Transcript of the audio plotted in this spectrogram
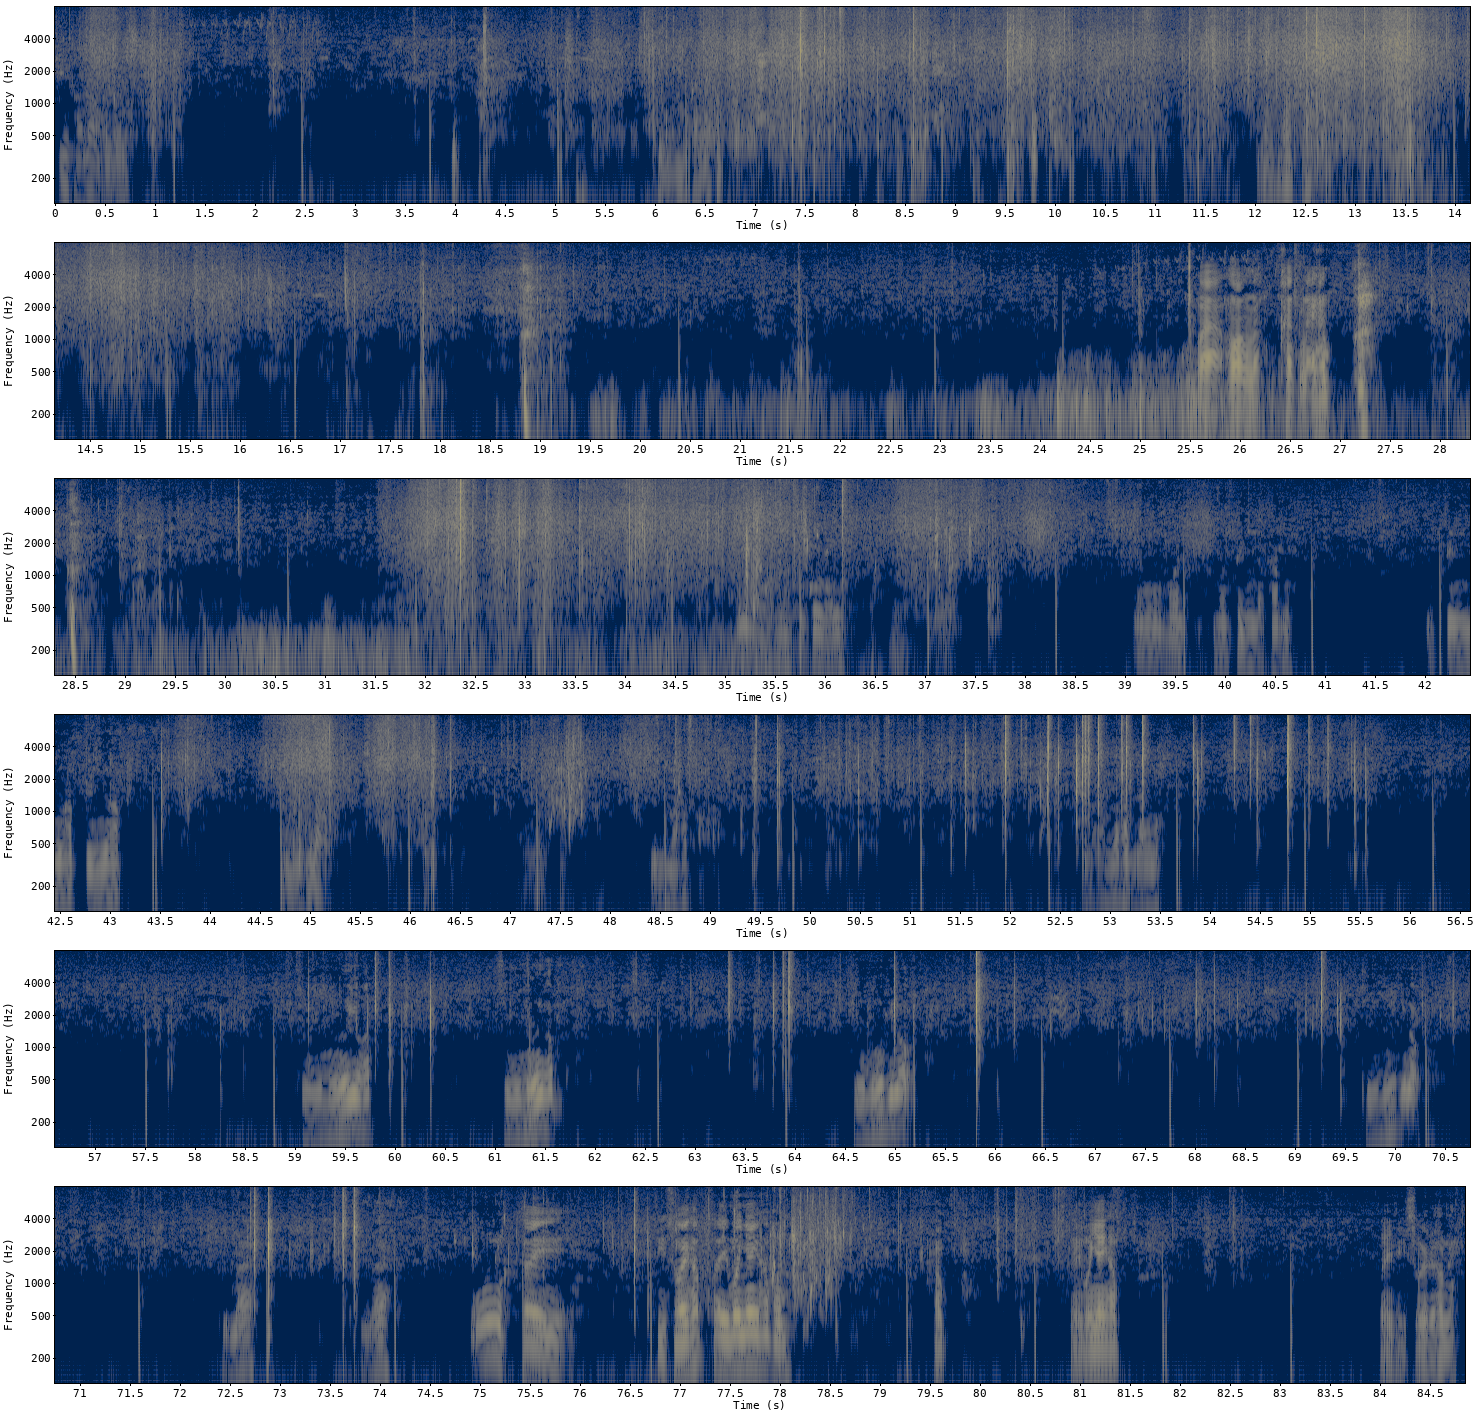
พี่เขาลองกันเบิ้งปึ๊บดูน้ำกันเลยครับตรงไหนปุ๊บนี่น้ำกันว่าห้องแล้วคักไหนครับ นี่มันเป็นจังไงโอ้บ นบนตึงนะครับนี่ตึงอยู่ครับตึงอยู่ครับตึงอยู่พี่น้องกินมาครับมาแล้วครับหลังนี่สูมืออยู่ครับสูมือครับสูมือพี่น้อง ถือนี้พี่น้องถือมาถือมาโอ้ใส่สีส วยครับใส่มาใหญ่ครับผม ครับใส่มาใหญ่ครับใส่สีสวยแล้วครับนี่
